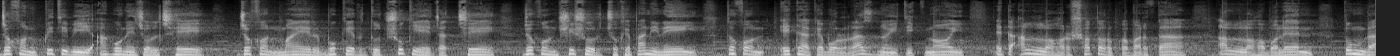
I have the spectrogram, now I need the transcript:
যখন পৃথিবী আগুনে চলছে যখন মায়ের বুকের দুধ শুকিয়ে যাচ্ছে, যখন শিশুর চোখে পানি নেই, তখন এটা কেবল রাজনৈতিক নয়, এটা আল্লাহর সতর্ক বার্তা আল্লাহ বলেন, তোমরা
